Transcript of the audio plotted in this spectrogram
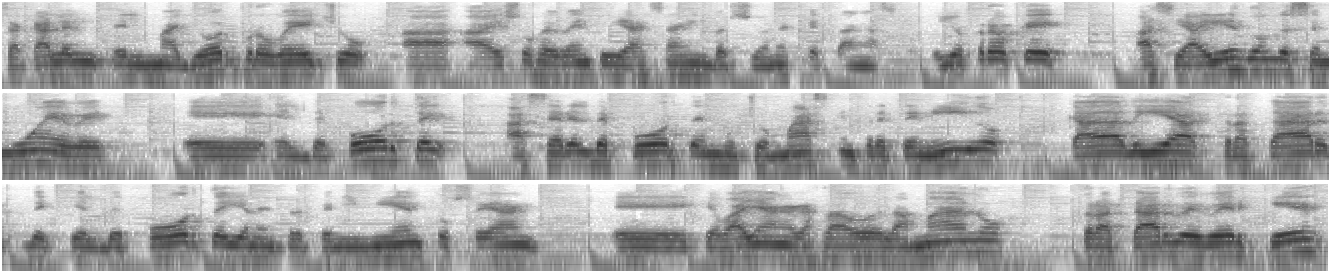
sacarle el, mayor provecho a, a, esos eventos y a esas inversiones que están haciendo. Yo creo que hacia ahí es donde se mueve eh, el deporte, hacer el deporte mucho más entretenido, cada día tratar de que el deporte y el entretenimiento sean eh, que vayan agarrados de la mano, tratar de ver qué,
